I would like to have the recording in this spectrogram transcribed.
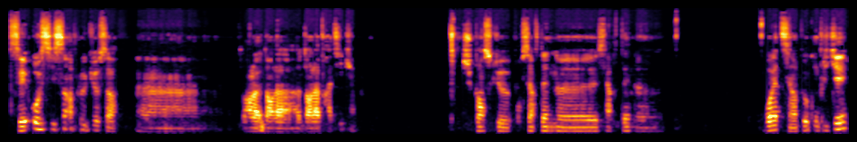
C'est aussi simple que ça euh, dans, la, dans, la, dans la pratique je pense que pour certaines certaines boîtes, c'est un peu compliqué.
